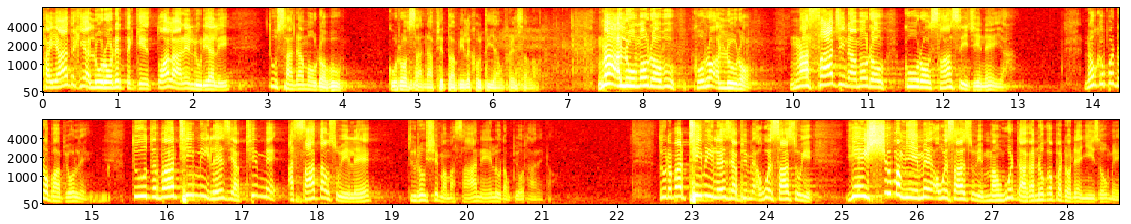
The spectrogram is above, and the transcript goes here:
ဖခင်တကယ်အလိုတော်နဲ့တကယ်တွာလာတဲ့လူတွေကလေသူဆန္ဒမဟုတ်တော့ဘူးကိုရောဆန္ဒဖြစ်သွားပြီလေခုတရားဖရဆလောငါအလိုမဟုတ်တော့ဘူးကိုရောအလိုတော်ငါစားချင်တာမဟုတ်တော့ကိုရောစားစီခြင်းနဲ့အရာနောက်ကပတ်တော်ဘာပြောလဲ သူတပါထိမိလဲစရာဖြစ်မဲ့အစားတော့ဆိုရင်လေသူတို့ရှေ့မှာမစားနဲ့လို့တောင်ပြောထားတယ်နော်သူတပါထိမိလဲစရာဖြစ်မဲ့အဝတ်စားဆိုရင်ယေရှုမမြင်မဲ့အဝတ်စားဆိုရင်မဝတ်တာကနောက်ကပတ်တော်နဲ့အညီဆုံးပဲ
